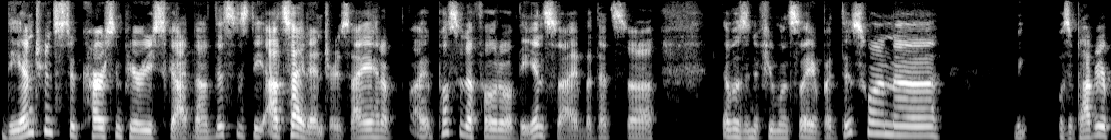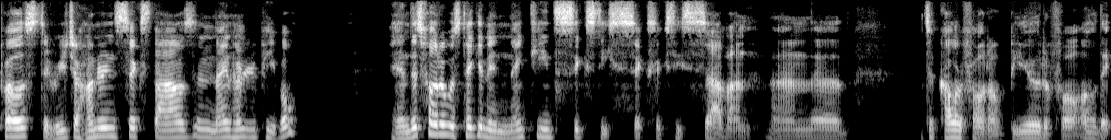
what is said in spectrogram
the entrance to Carson Pirie Scott. Now this is the outside entrance. I had a I posted a photo of the inside, but that's uh that was in a few months later. But this one uh, was a popular post. It reached 106,900 people. And this photo was taken in 1966, 67. And uh, it's a color photo. Beautiful. Oh, the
